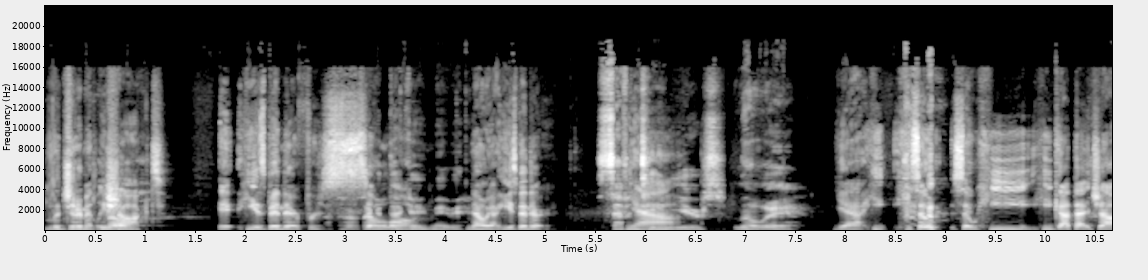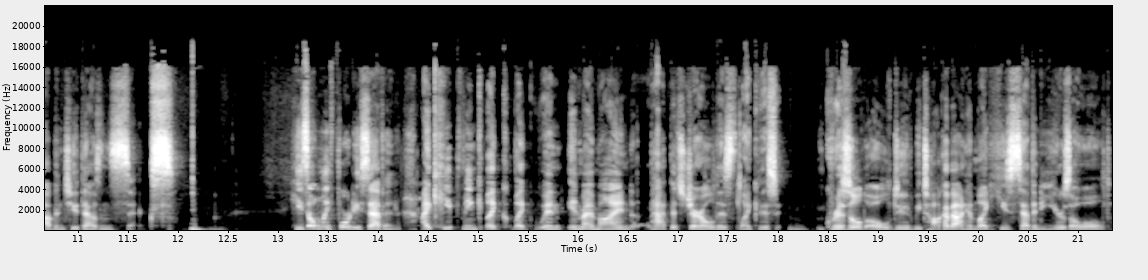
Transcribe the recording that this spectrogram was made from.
legitimately no. shocked. It, he has been there for so like long. Decade, maybe. No, yeah, he's been there. 17 yeah. years? No way. Yeah, he, he so so he he got that job in 2006. He's only 47. I keep thinking like like when in my mind Pat Fitzgerald is like this grizzled old dude. We talk about him like he's 70 years old.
